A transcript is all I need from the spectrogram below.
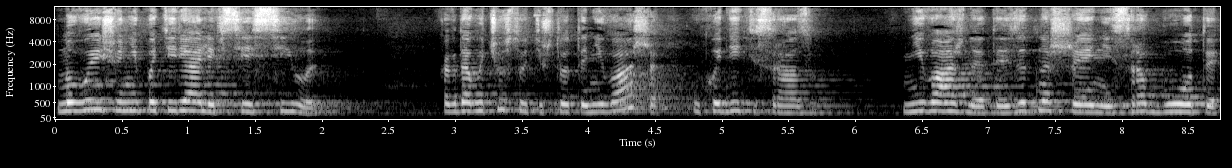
но вы еще не потеряли все силы. Когда вы чувствуете, что это не ваше, уходите сразу. Неважно это из отношений, с работы,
